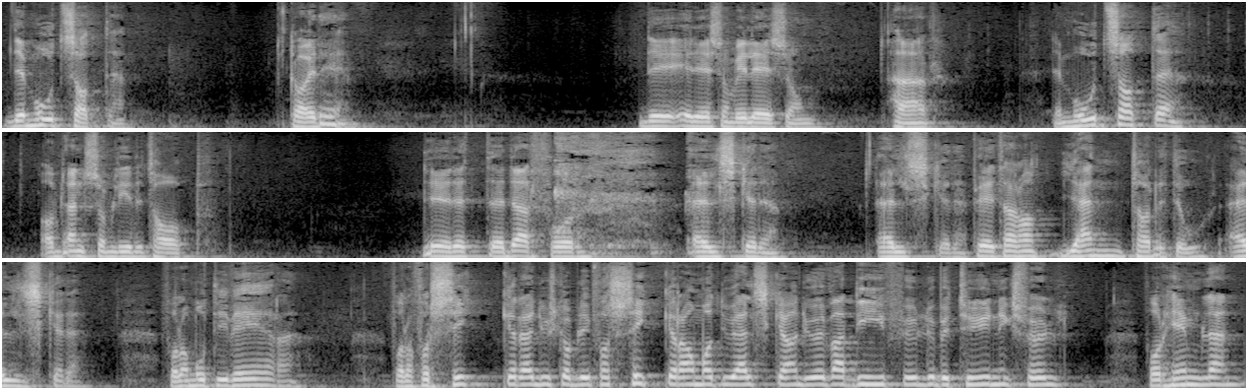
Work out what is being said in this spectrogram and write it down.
Det motsatte, hva er det? Det er det som vi leser om her. Det motsatte av den som lider tap. Det er dette. Derfor. Elsker det. Peter han gjentar dette ord. Elsker det for å motivere, for å forsikre. Du skal bli forsikra om at du elsker, du er verdifull, du er betydningsfull for himmelen.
